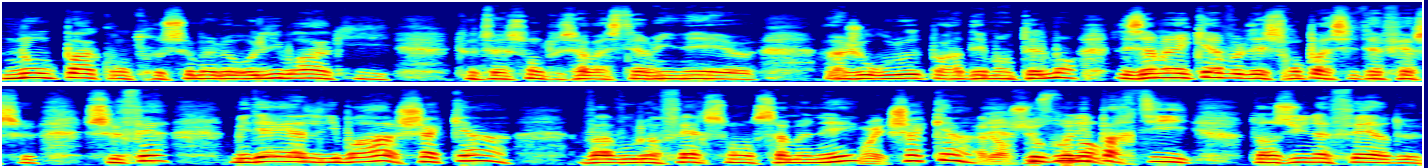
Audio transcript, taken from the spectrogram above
non pas contre ce malheureux Libra qui, de toute façon, tout ça va se terminer euh, un jour ou l'autre par un démantèlement. Les Américains ne laisseront pas cette affaire se, se, faire, mais derrière Libra, chacun va vouloir faire son sa monnaie, chacun. Donc on est parti dans une affaire de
